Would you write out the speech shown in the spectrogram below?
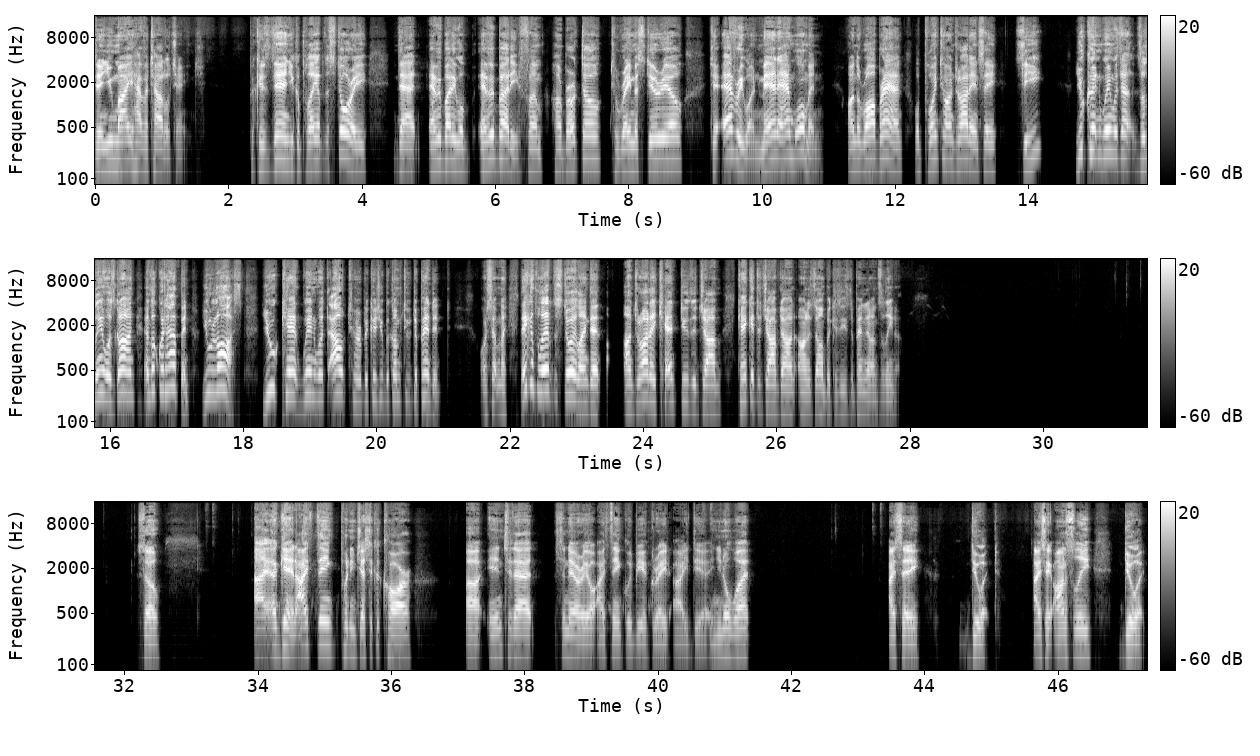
then you might have a title change because then you could play up the story that everybody will everybody from Humberto to Rey Mysterio to everyone, man and woman, on the Raw brand will point to Andrade and say, "See, you couldn't win without Zelina was gone, and look what happened. You lost. You can't win without her because you become too dependent, or something like." They can play up the storyline that Andrade can't do the job, can't get the job done on his own because he's dependent on Zelina. So, I again, I think putting Jessica Carr uh, into that scenario, I think would be a great idea. And you know what? I say, do it. I say honestly, do it.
